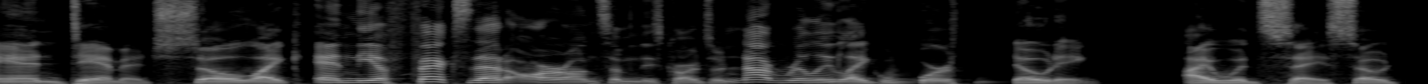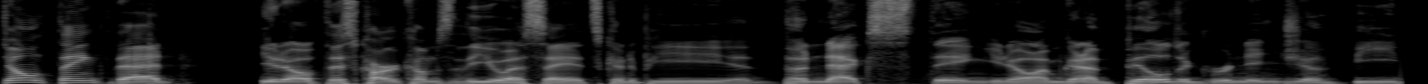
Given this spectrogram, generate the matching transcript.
and damage. So like and the effects that are on some of these cards are not really like worth noting, I would say. So don't think that you know, if this card comes to the USA, it's going to be the next thing, you know, I'm going to build a Greninja V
